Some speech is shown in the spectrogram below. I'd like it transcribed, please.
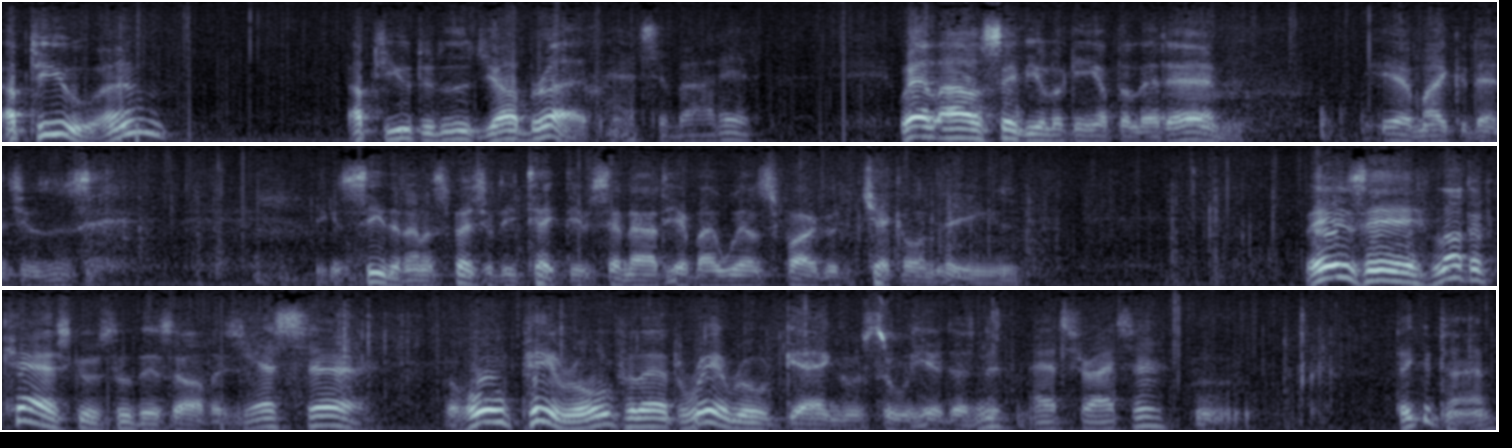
Up to you, huh? Up to you to do the job right. That's about it. Well, I'll save you looking up the letter. Here are my credentials. You can see that I'm a special detective sent out here by Wells Fargo to check on things. There's a lot of cash goes through this office. Yes, sir. The whole payroll for that railroad gang goes through here, doesn't it? That's right, sir. Take your time.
